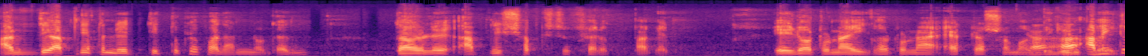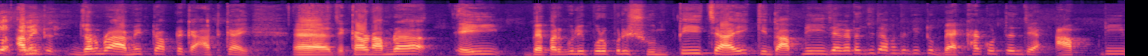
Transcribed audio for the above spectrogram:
আর যদি আপনি আপনার নেতৃত্বকে প্রাধান্য দেন, তাহলে আপনি সবকিছু ফেরত পাবেন। এই ঘটনা এই ঘটনা একটা সময় আমি একটু আমি একটু জনবরা আমি একটু আপনাকে আটকাই যে কারণ আমরা এই ব্যাপারগুলি পুরোপুরি শুনতেই চাই কিন্তু আপনি এই জায়গাটা যদি আমাদেরকে একটু ব্যাখ্যা করতেন যে আপনি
